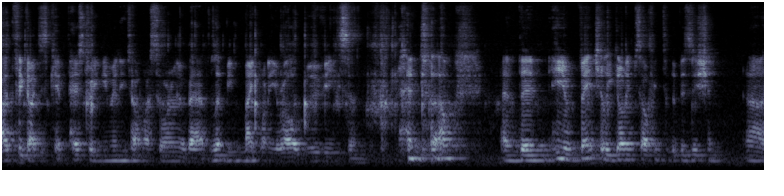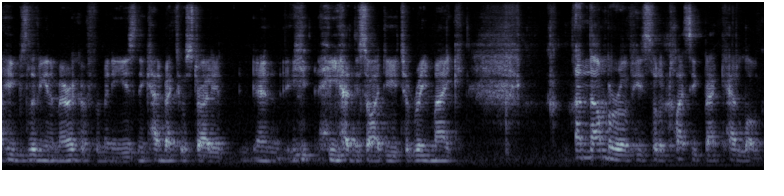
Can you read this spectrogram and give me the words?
I think I just kept pestering him anytime I saw him about let me make one of your old movies, and and um, and then he eventually got himself into the position. Uh, he was living in America for many years, and he came back to Australia, and he, he had this idea to remake a number of his sort of classic back catalogue.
